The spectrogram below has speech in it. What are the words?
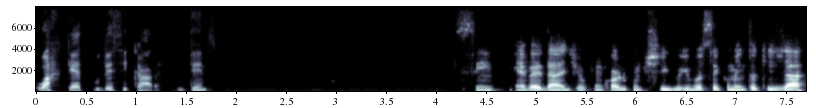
o arquétipo desse cara, entende? Sim, é verdade, eu concordo contigo. E você comentou que já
